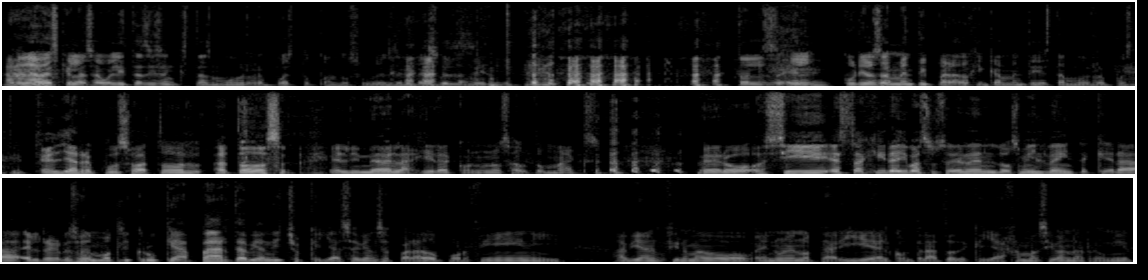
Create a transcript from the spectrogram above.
Pero ya ves que las abuelitas dicen que estás muy repuesto cuando subes de peso también. Entonces, él, curiosamente y paradójicamente, ya está muy repuestito. Él ya repuso a todos, a todos el dinero de la gira con unos Automax. Pero sí, esta gira iba a suceder en el 2020, que era el regreso de Motley Crue, que aparte habían dicho que ya se habían separado por fin y habían firmado en una notaría el contrato de que ya jamás iban a reunir.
